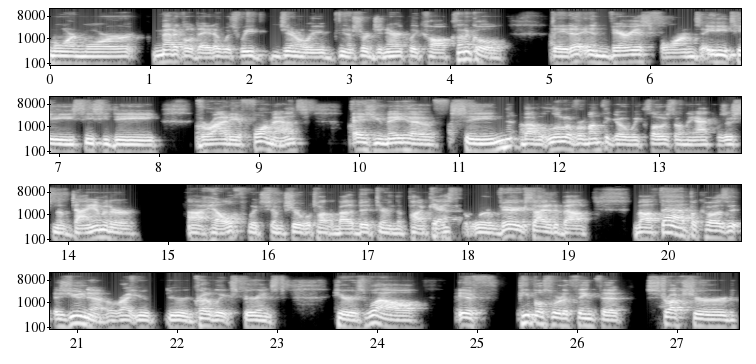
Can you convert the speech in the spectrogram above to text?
more and more medical data, which we generally, you know, sort of generically call clinical data in various forms, ADT, CCD, variety of formats. As you may have seen, about a little over a month ago, we closed on the acquisition of Diameter uh, Health, which I'm sure we'll talk about a bit during the podcast. Yeah. But we're very excited about about that because, as you know, right, you're you're incredibly experienced here as well. If people sort of think that structured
